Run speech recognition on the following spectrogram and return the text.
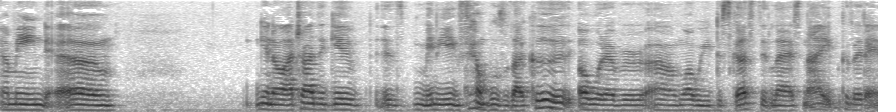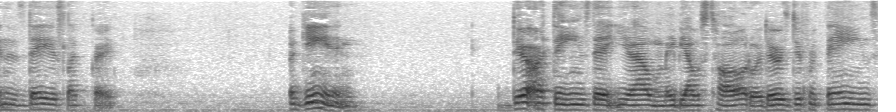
I mean, um, you know, I tried to give as many examples as I could or whatever um, while we discussed it last night because at the end of the day, it's like, okay, again, there are things that yeah maybe I was taught or there's different things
